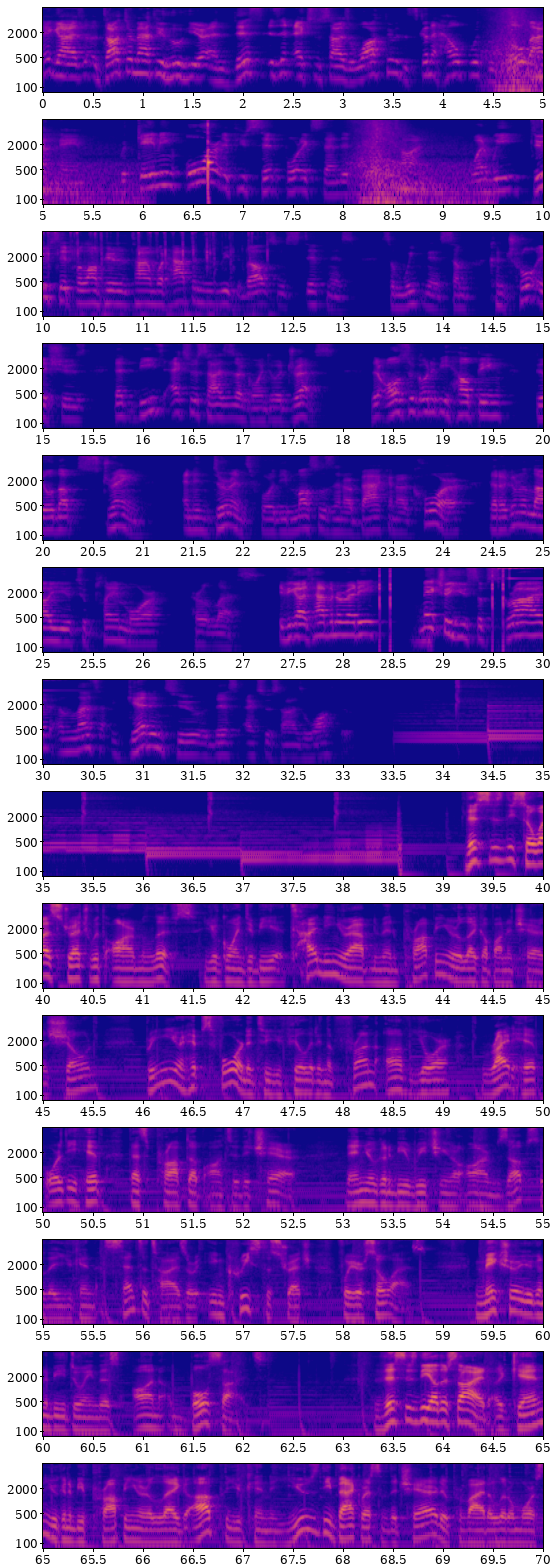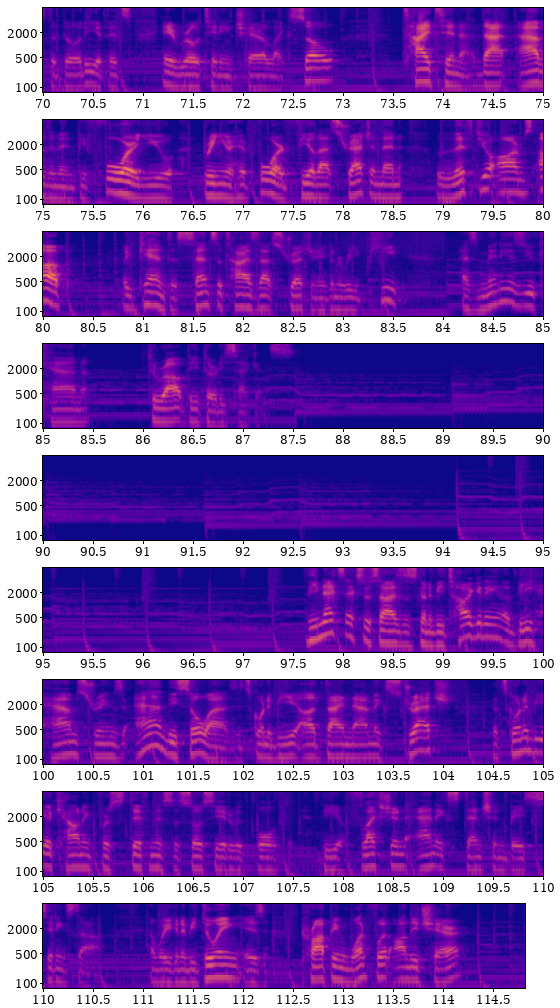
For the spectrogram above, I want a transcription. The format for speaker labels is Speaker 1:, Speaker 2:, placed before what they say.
Speaker 1: Hey guys, uh, Dr. Matthew Hwu here, and this is an exercise walkthrough that's gonna help with low back pain with gaming or if you sit for extended periods of time. When we do sit for long periods of time, what happens is we develop some stiffness, some weakness, some control issues that these exercises are going to address. They're also going to be helping build up strength and endurance for the muscles in our back and our core that are to allow you to play more, hurt less. If you guys haven't already, make sure you subscribe and let's get into this exercise walkthrough. This is the psoas stretch with arm lifts. You're going to be tightening your abdomen, propping your leg up on a chair as shown, bringing your hips forward until you feel it in the front of your right hip or the hip that's propped up onto the chair. Then you're going to be reaching your arms up so that you can sensitize or increase the stretch for your psoas. Make sure you're going to be doing this on both sides. This is the other side. Again, you're going to be propping your leg up. You can use the backrest of the chair to provide a little more stability if it's a rotating chair like so. Tighten that abdomen before you bring your hip forward. Feel that stretch and then lift your arms up again to sensitize that stretch and you're going to repeat as many as you can throughout the 30 seconds. The next exercise is going to be targeting the hamstrings and the psoas. It's going to be a dynamic stretch that's going to be accounting for stiffness associated with both the flexion and extension based sitting style. And what you're going to be doing is propping one foot on the chair,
